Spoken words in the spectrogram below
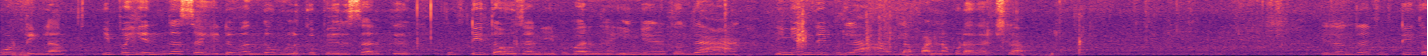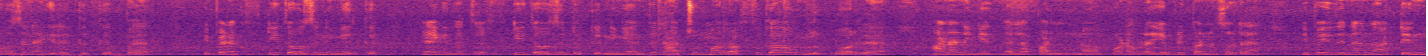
போட்டிங்களா? இப்போ எந்த சைடு வந்து உங்களுக்கு பெருசாக இருக்குது ஃபிஃப்டி தௌசண்ட் இப்போ பாருங்கள் இங்கே எனக்கு வந்து ஆட் நீங்கள் வந்து இப்படிலாம் ஆட்லாம் பண்ணக்கூடாது ஆக்சுவலாக இது வந்து ஃபிஃப்டி தௌசண்ட் எனக்கு இருக்குது இப்போ இப்போ எனக்கு ஃபிஃப்டி தௌசண்ட் இங்கே இருக்குது எனக்கு இந்த இடத்துல ஃபிஃப்டி தௌசண்ட் இருக்குது நீங்கள் வந்து நான் சும்மா ரஃப்புக்காக உங்களுக்கு போடுறேன். ஆனால் நீங்கள் இதெல்லாம் பண்ண போடக்கூடாது. எப்படி பண்ண சொல்கிறேன் இப்போ இது என்னென்னா டென்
